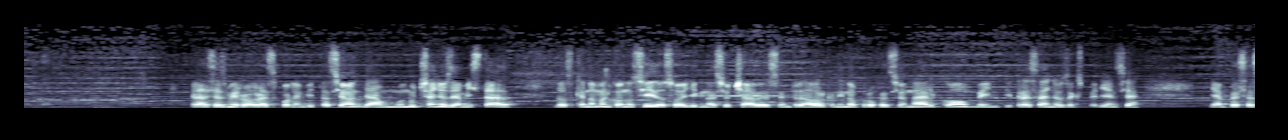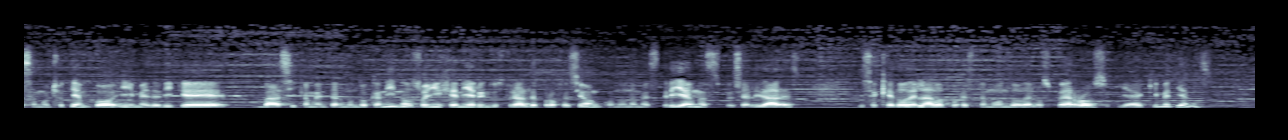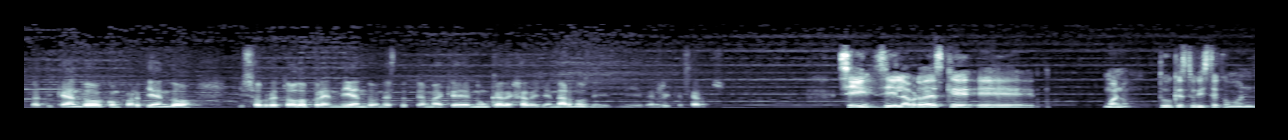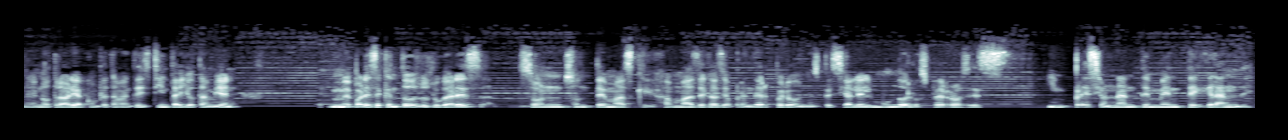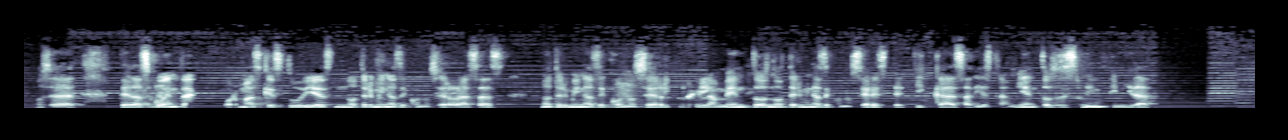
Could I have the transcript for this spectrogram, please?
Gracias, mi Ro, gracias por la invitación. Ya muchos años de amistad. Los que no me han conocido, soy Ignacio Chávez, entrenador canino profesional con 23 años de experiencia. Ya empecé hace mucho tiempo y me dediqué básicamente al mundo canino. Soy ingeniero industrial de profesión con una maestría, unas especialidades y se quedó de lado por este mundo de los perros y aquí me tienes, platicando, compartiendo y sobre todo aprendiendo en este tema que nunca deja de llenarnos ni, de enriquecernos. Sí, sí, la verdad es que, eh, bueno, tú que estuviste como en, otra área completamente distinta yo también, me parece que en todos los lugares son, son temas que jamás dejas de aprender, pero en especial el mundo de los perros es impresionantemente grande. O sea, te das cuenta que por más que estudies, no terminas de conocer razas, no terminas de conocer reglamentos, no terminas de conocer estéticas, adiestramientos, es una infinidad.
